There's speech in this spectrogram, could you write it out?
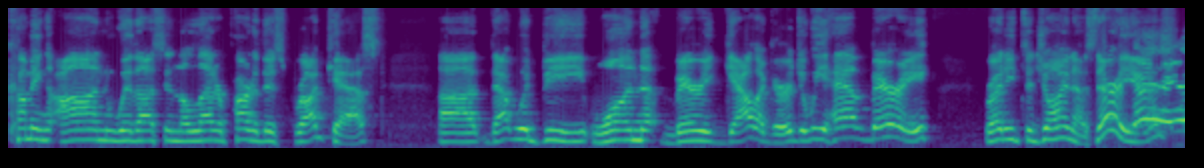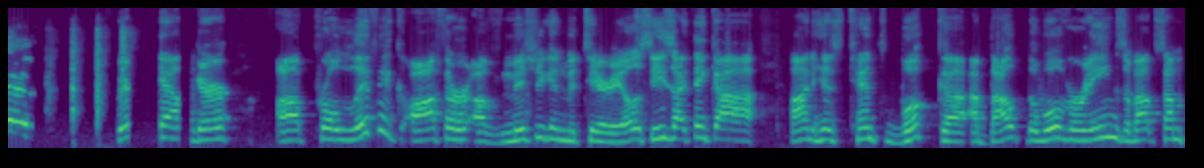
coming on with us in the latter part of this broadcast. Uh, that would be one Barry Gallagher. Do we have Barry ready to join us? There he is. Barry Gallagher, a prolific author of Michigan materials. He's, I think, uh, on his 10th book uh, about the Wolverines, about some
